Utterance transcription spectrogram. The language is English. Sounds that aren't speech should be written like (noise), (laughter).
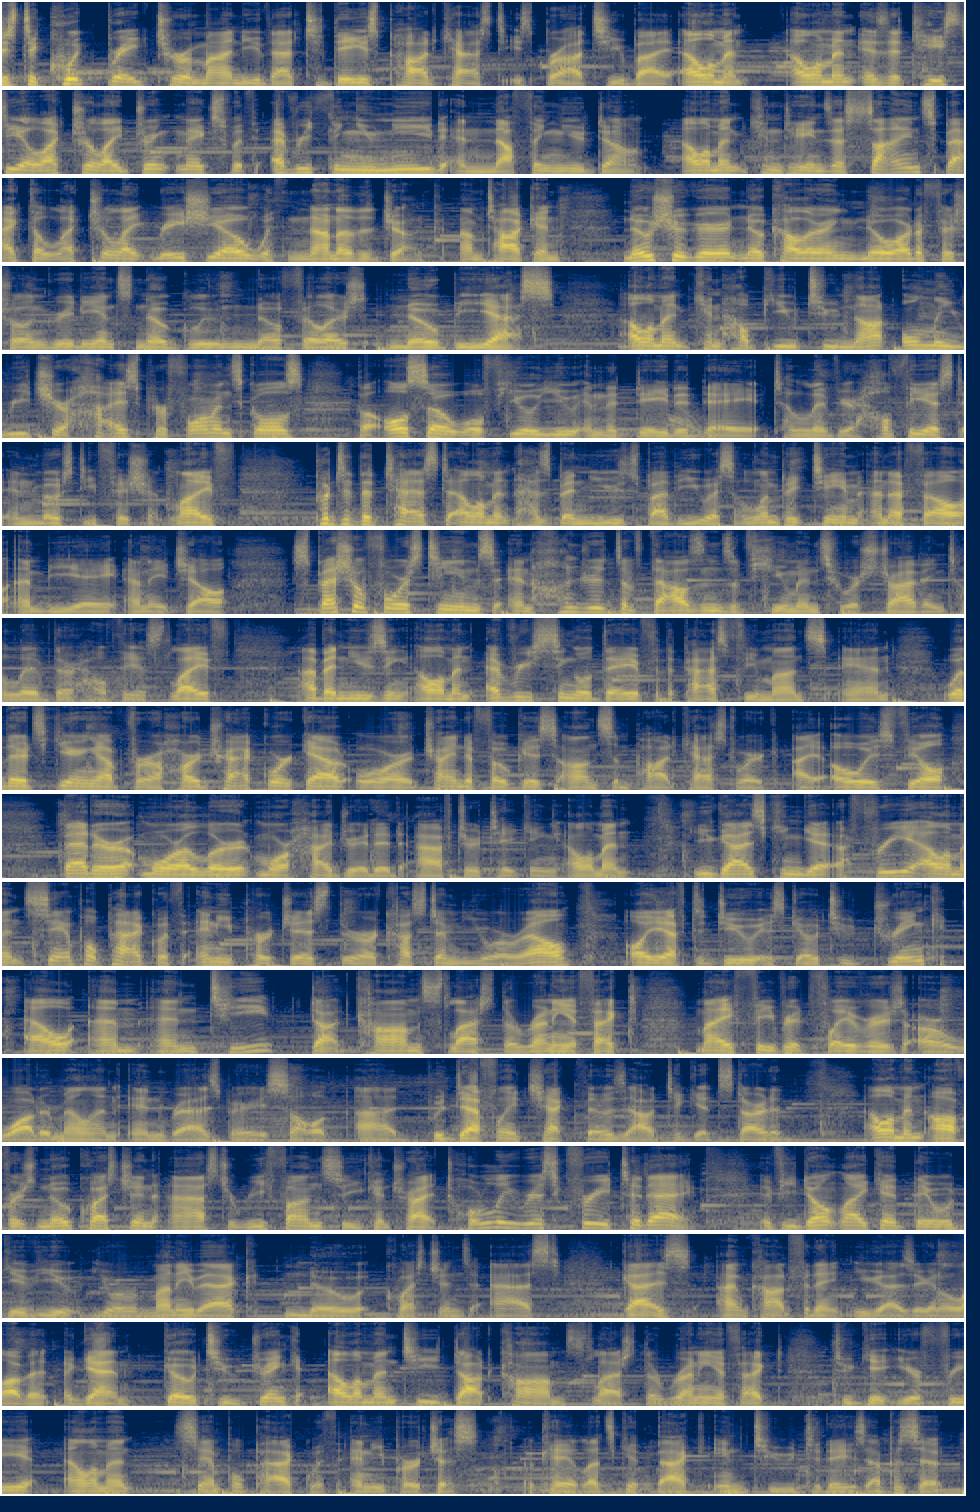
Just a quick break to remind you that today's podcast is brought to you by Element. Element is a tasty electrolyte drink mix with everything you need and nothing you don't. Element contains a science backed electrolyte ratio with none of the junk. I'm talking no sugar, no coloring, no artificial ingredients, no gluten, no fillers, no BS. Element can help you to not only reach your highest performance goals, but also will fuel you in the day to day to live your healthiest and most efficient life. Put to the test, Element has been used by the US Olympic team, NFL, NBA, NHL, special force teams, and hundreds of thousands of humans who are striving to live their healthiest life. I've been using Element every single day for the past few months, and whether it's gearing up for a hard track workout or trying to focus on some podcast work, I always feel better, more alert, more hydrated after taking Element. You guys can get a free Element sample pack with any purchase through our custom URL. All you have to do is go to drinklmnt.com slash the running effect. My favorite flavors are watermelon and raspberry salt. Uh, would definitely check those out to get started. Element offers no question asked refund, so you can try it totally risk free today. If you don't like it, they will give you your money back, no questions asked. Guys, I'm confident you guys are gonna love it. Again, go to drinklmnt.com slash the running effect to get your free element sample pack with any purchase. Okay, let's get back into today's episode.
